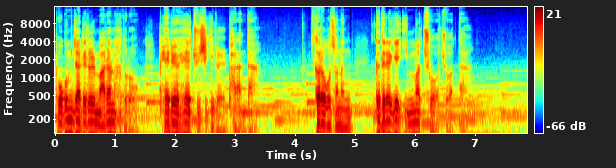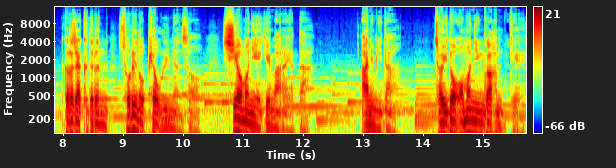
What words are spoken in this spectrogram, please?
보금자리를 마련하도록 배려해 주시기를 바란다. 그러고서는 그들에게 입맞추어 주었다. 그러자 그들은 소리 높여 울면서 시어머니에게 말하였다. 아닙니다. 저희도 어머님과 함께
